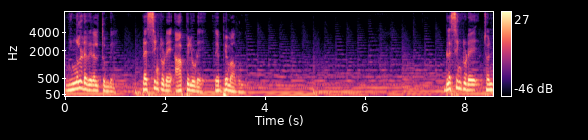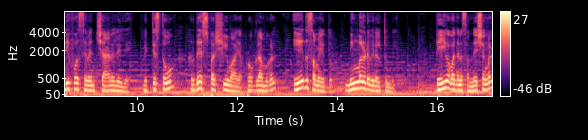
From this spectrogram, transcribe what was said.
നിങ്ങളുടെ വിരൽത്തുമ്പിൽ ബ്ലെസ്സിംഗ് ടുഡേ ആപ്പിലൂടെ ലഭ്യമാകുന്നു. Blessing Today twenty four seven ചാനലിലെ വ്യത്യസ്തവും ഹൃദയസ്പർശിയുമായ പ്രോഗ്രാമുകൾ ഏത് സമയത്തും നിങ്ങളുടെ വിരൽത്തുമ്പിൽ. ദൈവവചന സന്ദേശങ്ങൾ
